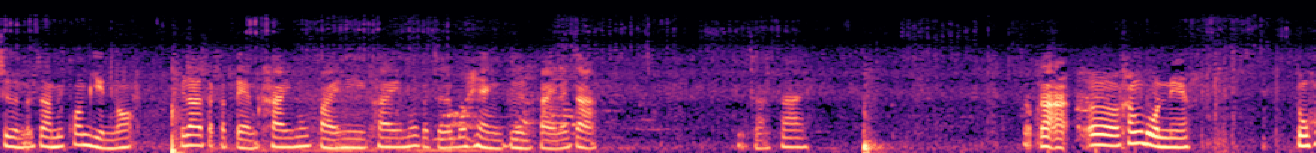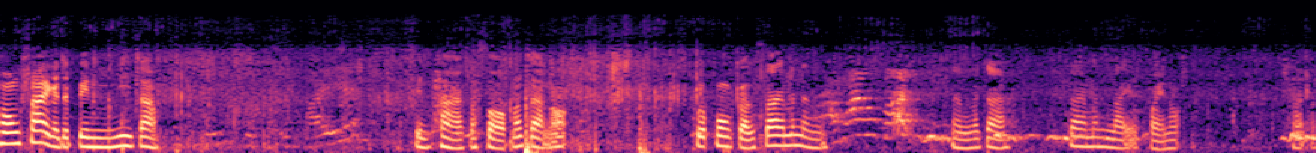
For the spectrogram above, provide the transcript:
ชื้นนะจ๊ะมีความเย็นเนาะเวลาตะกะแตนไข่ลงไปนี่ไข่มันก็จะได้บ่แห้งเกินไปนะจ๊ะจ้ะไส้แล้วก็เออข้างบนเนี่ย ตรงห้องไส้ก็จะเป็นนี่จ้ะ เป็นผ่ากระสอบมาจ้ะเนาะเพื่อป้องกันไส้มันนั่นนั่นนะจ๊ะไส้มันไหลออกไปเนาะค่ะกระ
